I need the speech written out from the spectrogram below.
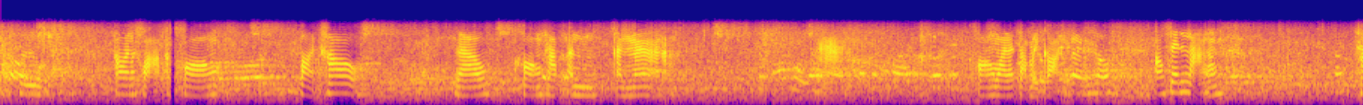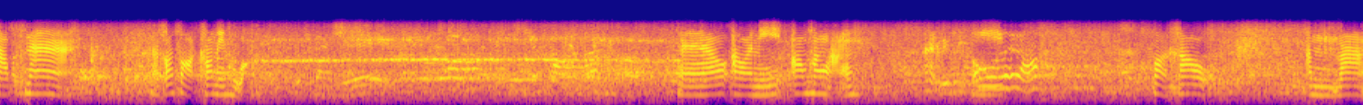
เอาครึ่ง เอาอันขวาคล้องสอดเข้า แล้วคล้องทับอันอันหน้าค่ะอ่าคล้องไว้แล้วจับไว้ก่อน เอาเส้นหลัง ทับหน้า แล้วก็สอดเข้าในห่วง แล้วเอาอันนี้อ้อมข้างหลังนี้สอดเข้า อันล่าง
